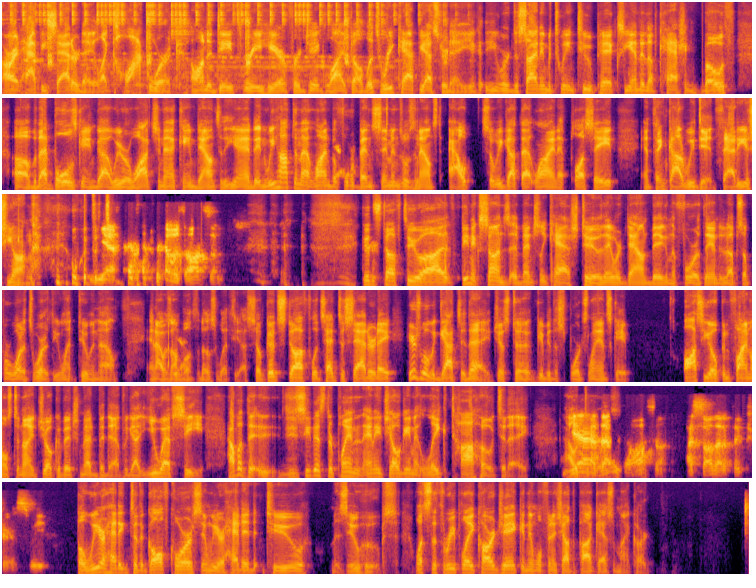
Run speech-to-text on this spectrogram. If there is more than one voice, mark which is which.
Speaker 1: All right, happy Saturday. Like clockwork on to day three here for Jake Liefeld. Let's recap yesterday. You, you were deciding between two picks. You ended up cashing both. Uh, but that Bulls game, God, we were watching that, came down to the end, and we hopped in that line before Ben Simmons was announced out. So we got that line at plus eight, and thank God we did. Thaddeus Young.
Speaker 2: yeah, that was awesome.
Speaker 1: Good stuff to Uh, Phoenix Suns eventually cashed too. They were down big in the fourth. They ended up so for what it's worth, you went two and zero, and I was on yeah. both of those with you. So good stuff. Let's head to Saturday. Here's what we got today, just to give you the sports landscape. Aussie Open finals tonight. Djokovic, Medvedev. We got UFC. How about the? Did you see this? They're playing an NHL game at Lake Tahoe today.
Speaker 2: Outdoors. Yeah, that was awesome. I saw that a picture. Sweet.
Speaker 1: But we are heading to the golf course and we are headed to Mizzou Hoops. What's the three play card, Jake? And then we'll finish out the podcast with my card.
